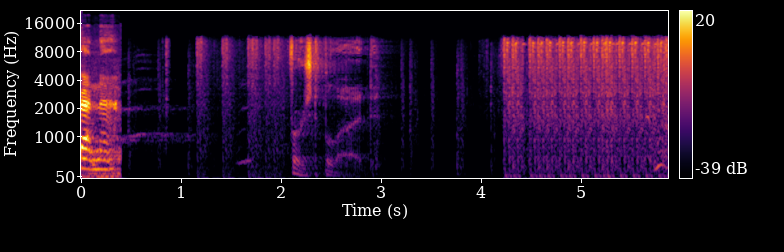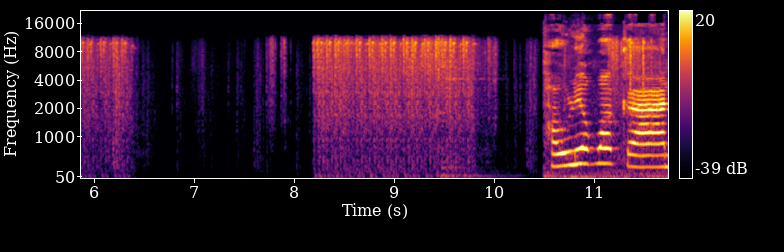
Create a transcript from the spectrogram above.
กันนะ First blood. เขาเรียกว่าการ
